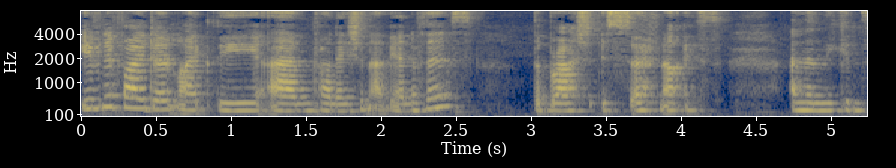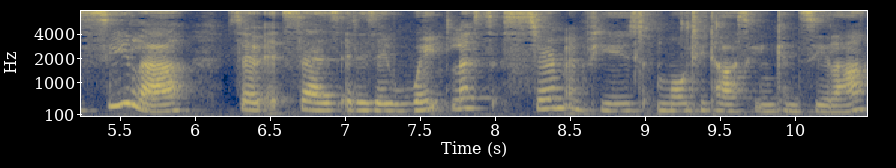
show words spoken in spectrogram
Even if i don't like the um, foundation at the end of this the brush is so nice and then the concealer, so it says it is a weightless serum infused multitasking concealer.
